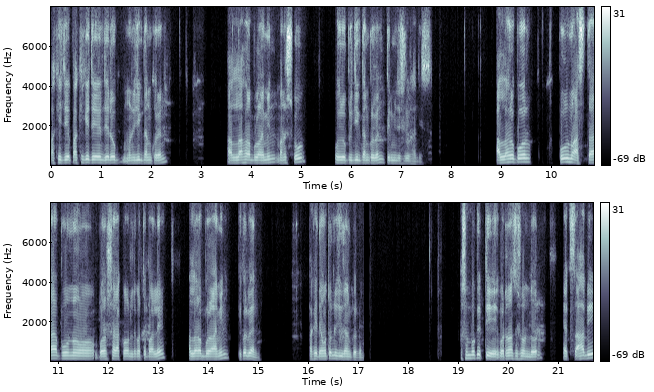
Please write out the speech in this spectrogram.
পাখি যে, পাখিকে যে যেরূপ রিজিক দান করেন, আল্লাহ রাবুল আলমিন মানুষকেও ওইরূপ রিজিক দান করবেন তিরমিজি শরীফ হাদিস। আল্লাহর উপর পূর্ণ আস্থা, পূর্ণ ভরসা করতে পারলে আল্লাহ রব্বুল আলমিন কি করবেন? পাখিদের মতো রিজিক দান করবেন। এ সম্পর্কে একটি ঘটনা আছে সুন্দর। এক সাহাবি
